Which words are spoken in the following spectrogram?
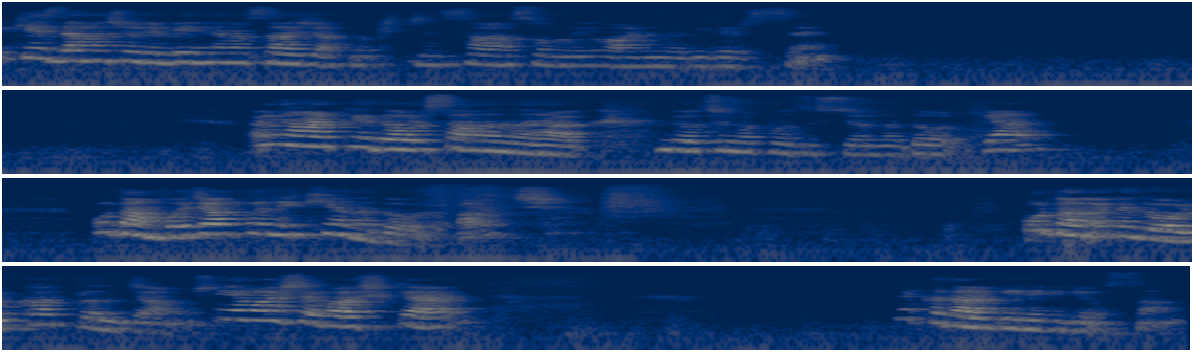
Bir kez daha şöyle beline masaj yapmak için sağa sola yuvarlanabilirsin. Ön arkaya doğru sallanarak bir oturma pozisyonuna doğru gel. Buradan bacaklarını iki yana doğru aç. Buradan öne doğru katlanacağım. Şimdi yavaş yavaş gel. Ne kadar gelebiliyorsan.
